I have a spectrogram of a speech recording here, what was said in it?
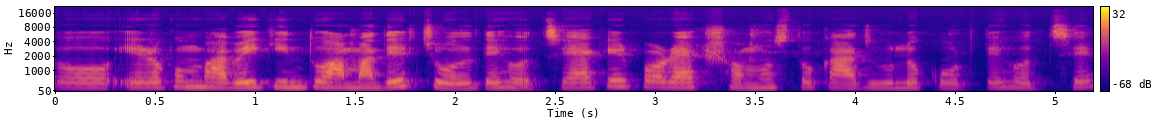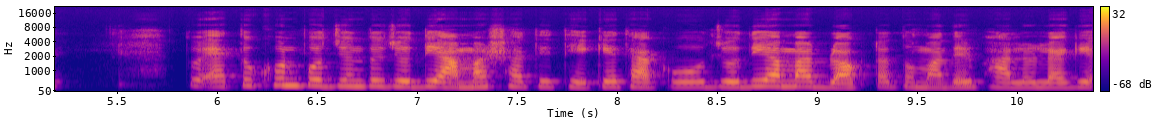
তো এরকমভাবেই কিন্তু আমাদের চলতে হচ্ছে। একের পর এক সমস্ত কাজগুলো করতে হচ্ছে। তো এতক্ষণ পর্যন্ত যদি আমার সাথে থেকে থাকো, যদি আমার ব্লগটা তোমাদের ভালো লাগে,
